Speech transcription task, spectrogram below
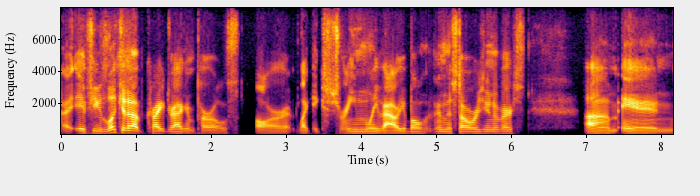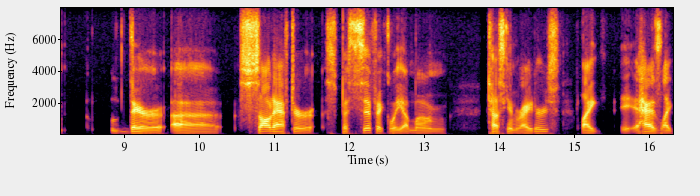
uh, if you look it up, Krayt Dragon pearls are like extremely valuable in the Star Wars universe, um, and they're uh, sought after specifically among Tusken Raiders. Like it has like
